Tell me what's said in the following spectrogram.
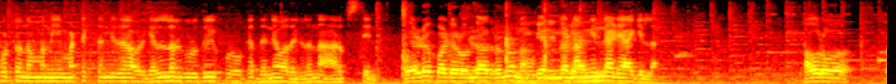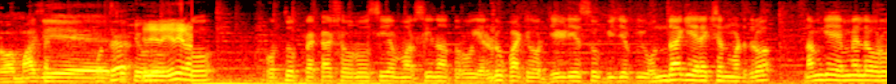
ಕೊಟ್ಟು ನಮ್ಮನ್ನು ಈ ಮಟ್ಟಕ್ಕೆ ತಂದಿದ್ದಾರೆ ಅವ್ರಿಗೆಲ್ಲರಿಗೂ ಹೃದಯಪೂರ್ವಕ ಧನ್ಯವಾದಗಳನ್ನು ಅರ್ಪಿಸ್ತೀನಿ ಎರಡು ಪಾರ್ಟಿಯವರು ಒಂದಾದ್ರೂ ನಮಗೆ ಹಿನ್ನಡೆ ನಮ್ಗೆ ಹಿನ್ನಡೆ ಆಗಿಲ್ಲ. ಅವರು ಮಾಜಿ ಸಚಿವರು ಹೊರತು ಪ್ರಕಾಶ್ ಅವರು, ಸಿ ಎಂ ಆರ್ ಶ್ರೀನಾಥ್ ಅವರು, ಎರಡೂ ಪಾರ್ಟಿಯವರು J D S B J P ಒಂದಾಗಿ ಎಲೆಕ್ಷನ್ ಮಾಡಿದ್ರು. ನಮಗೆ ಎಂ ಎಲ್ ಅವರು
